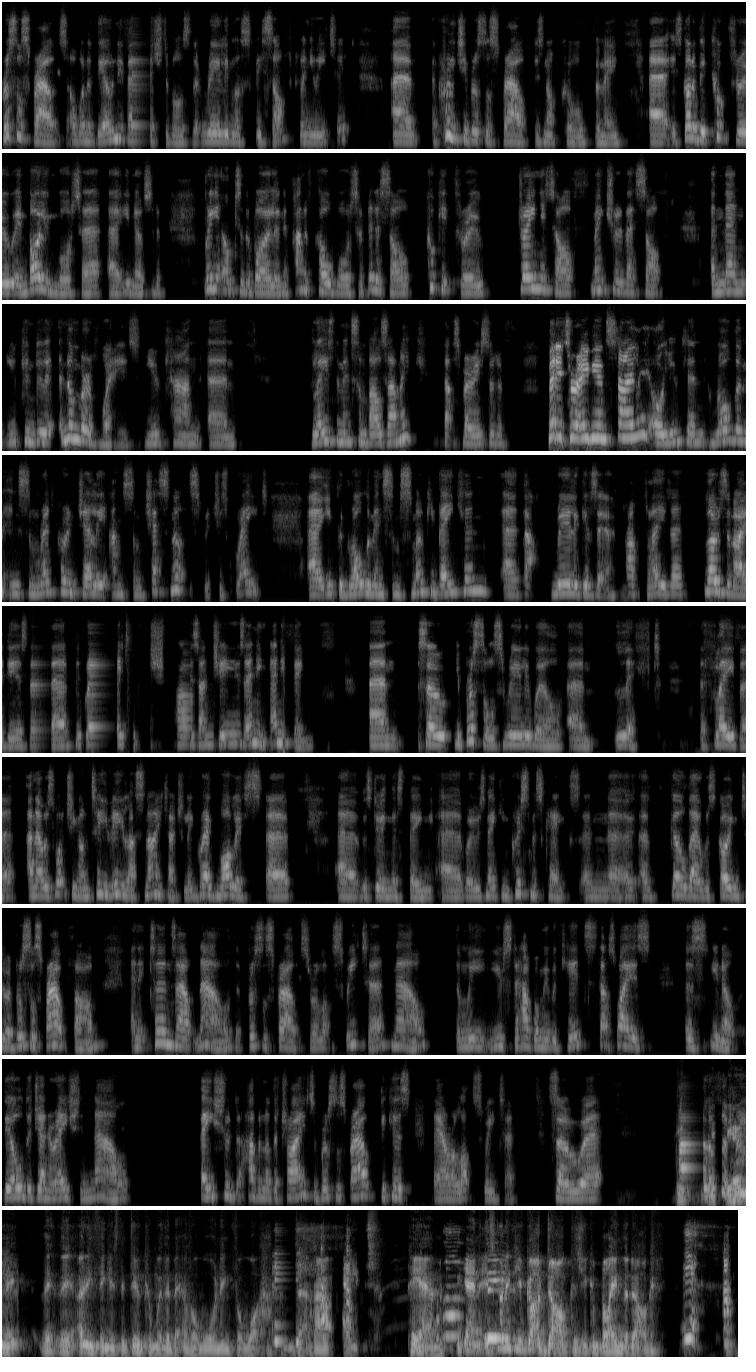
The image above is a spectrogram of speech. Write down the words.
Brussels sprouts are one of the only vegetables that really must be soft when you eat it. Um, a crunchy Brussels sprout is not cool for me. Uh, it's got to be cooked through in boiling water, uh, you know, sort of bring it up to the boil in a pan of cold water, a bit of salt, cook it through, drain it off, make sure they're soft, and then you can do it a number of ways. You can um, glaze them in some balsamic. That's very sort of Mediterranean style, or you can roll them in some red currant jelly and some chestnuts, which is great. Uh, you could roll them in some smoky bacon. Uh, that really gives it a fab flavour. Loads of ideas there. The great parmesan cheese, any anything. Um, so your Brussels really will um, lift the flavour. And I was watching on TV last night actually. Gregg Wallace uh, uh, was doing this thing uh, where he was making Christmas cakes, and uh, a, a, girl there was going to a Brussels sprout farm, and it turns out now that Brussels sprouts are a lot sweeter now than we used to have when we were kids. That's why, as as you know, the older generation now, they should have another try to Brussels sprout because they are a lot sweeter. So uh, the, the. The only the, the only thing is they do come with a bit of a warning for what happens at about 8 p.m. Again, it's good if you've got a dog because you can blame the dog. Yeah.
